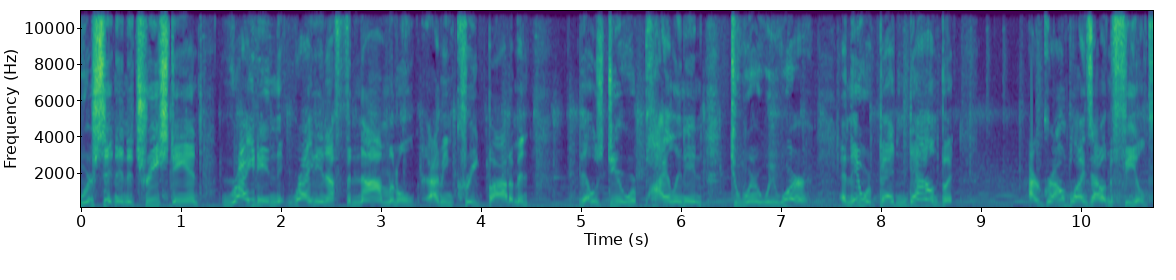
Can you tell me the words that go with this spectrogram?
We're sitting in a tree stand right in right in a phenomenal, I mean, creek bottom, and those deer were piling in to where we were, and they were bedding down, but our ground blind's out in the field.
